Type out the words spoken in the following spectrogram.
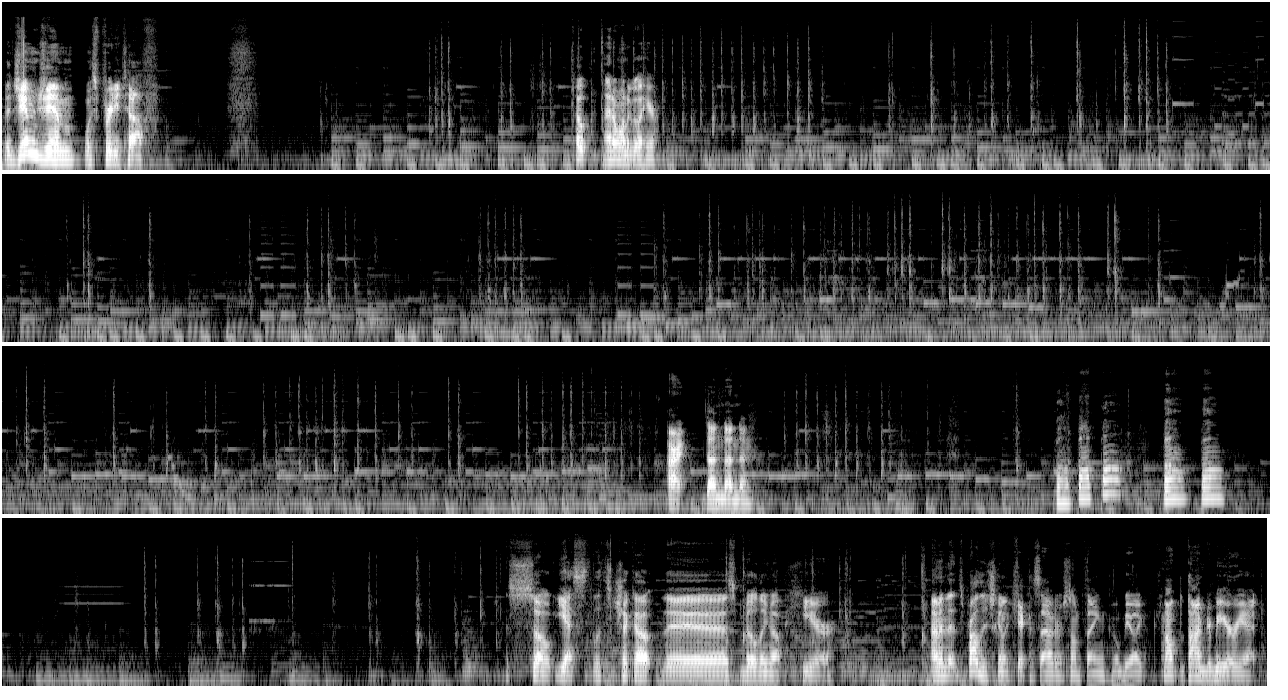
The Gym Gym was pretty tough. Oh, I don't want to go here. Done, done, done. Bum, bum, bum, bum, bum. So, yes, let's check out this building up here. I mean, it's probably just going to kick us out or something. It'll be like, it's not the time to be here yet.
